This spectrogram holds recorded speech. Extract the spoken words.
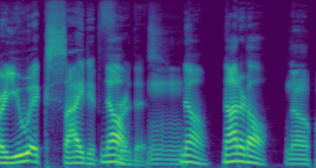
are you excited No. for this? Mm-mm. No, not at all. No,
